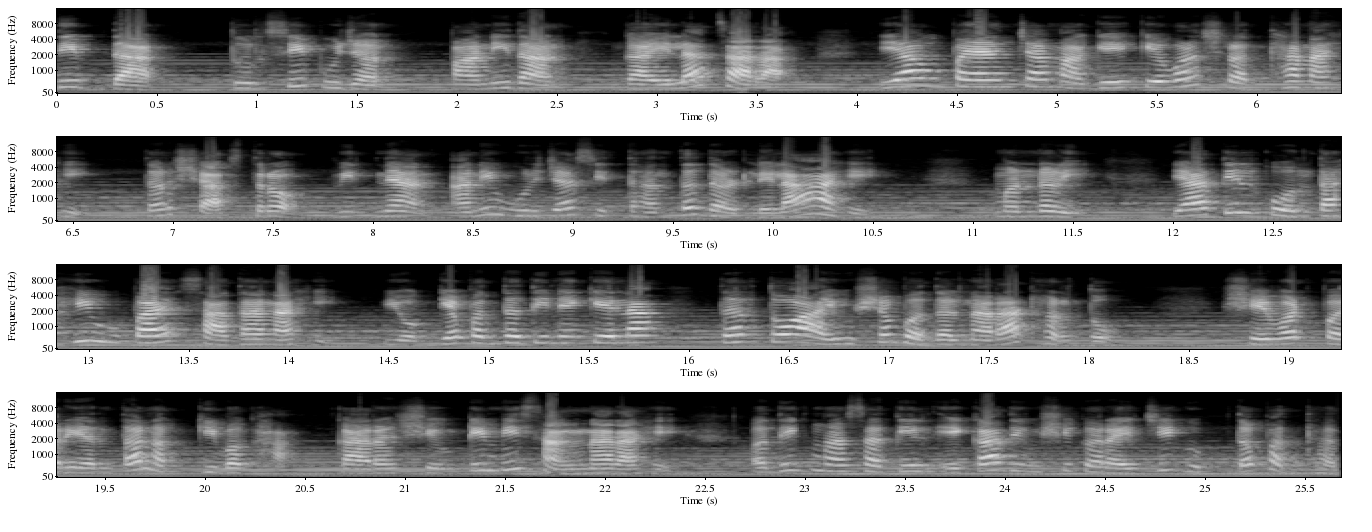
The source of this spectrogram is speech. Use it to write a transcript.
दीपदान तुलसी पूजन पाणीदान गाईला चारा. या उपायांच्या मागे केवळ श्रद्धा नाही तर शास्त्र विज्ञान आणि ऊर्जा सिद्धांत दडलेला आहे. मंडळी यातील कोणताही उपाय साधा नाही. योग्य पद्धतीने केला तर तो आयुष्य बदलणारा ठरतो. शेवटपर्यंत नक्की बघा कारण शेवटी मी सांगणार आहे अधिक मासातील एका दिवशी करायची गुप्त पद्धत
